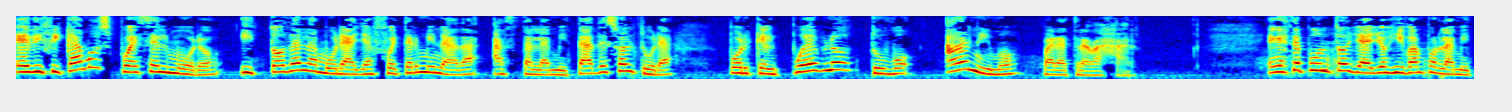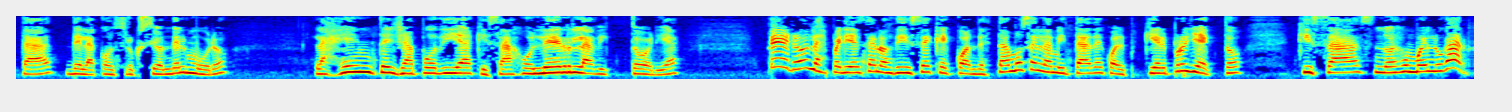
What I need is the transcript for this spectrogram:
Edificamos pues el muro, y toda la muralla fue terminada hasta la mitad de su altura, porque el pueblo tuvo ánimo para trabajar. En este punto ya ellos iban por la mitad de la construcción del muro, la gente ya podía quizás oler la victoria, pero la experiencia nos dice que cuando estamos en la mitad de cualquier proyecto, quizás no es un buen lugar.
